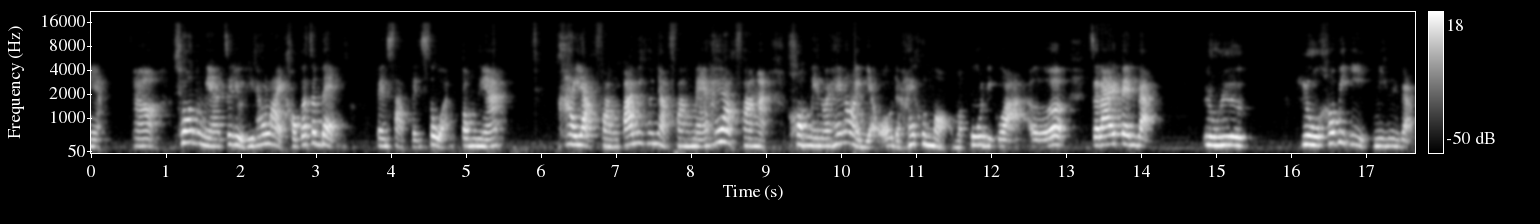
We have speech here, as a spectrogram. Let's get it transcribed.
เนี่ย ช่วงตรงเนี้ยจะอยู่ที่เท่าไหร่เขาก็จะแบ่งเป็นสัดเป็นส่วนตรงเนี้ยใครอยากฟังป้ามีคนอยากฟังแม้ถ้าอยากฟังอะคอมเมนต์ไว้ให้หน่อยเดี๋ยวเดี๋ยวให้คุณหมอมาพูดดีกว่า เออ จะได้เป็นแบบรู้ลึกรู้เข้าไปอีกมีแบบ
